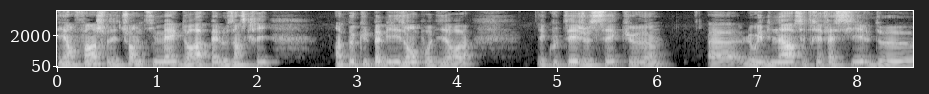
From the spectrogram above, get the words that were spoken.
Et enfin, je faisais toujours un petit mail de rappel aux inscrits, un peu culpabilisant pour dire, euh, écoutez, je sais que euh, le webinar, c'est très facile de,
